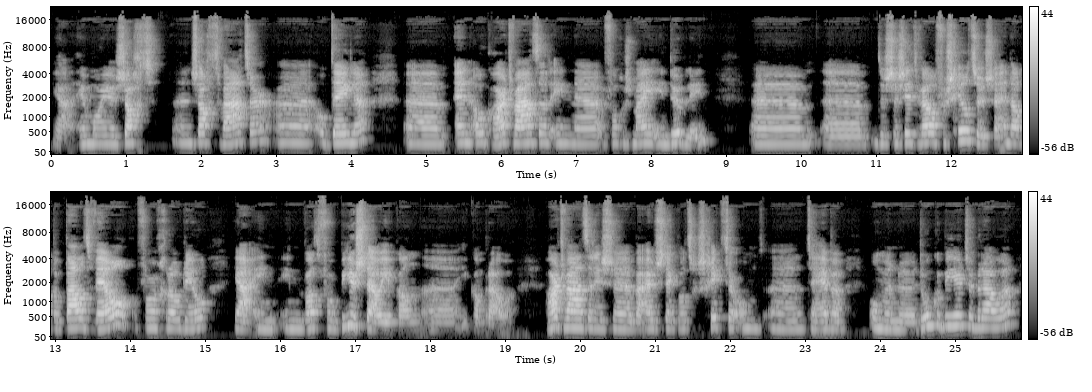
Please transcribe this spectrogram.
ja, heel mooie zacht, een zacht water opdelen. Um, en ook hard water in, volgens mij in Dublin. Um, um, dus er zit wel een verschil tussen. En dat bepaalt wel voor een groot deel ja, in, in wat voor bierstijl je kan, uh, je kan brouwen. Hardwater is uh, bij uitstek wat geschikter om uh, te hebben om een donker bier te brouwen.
